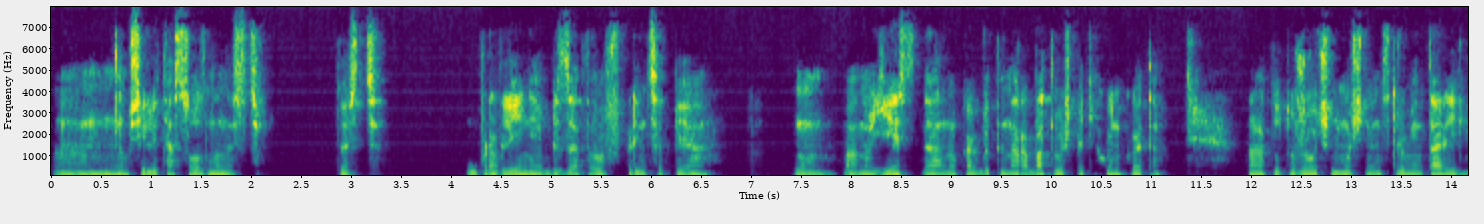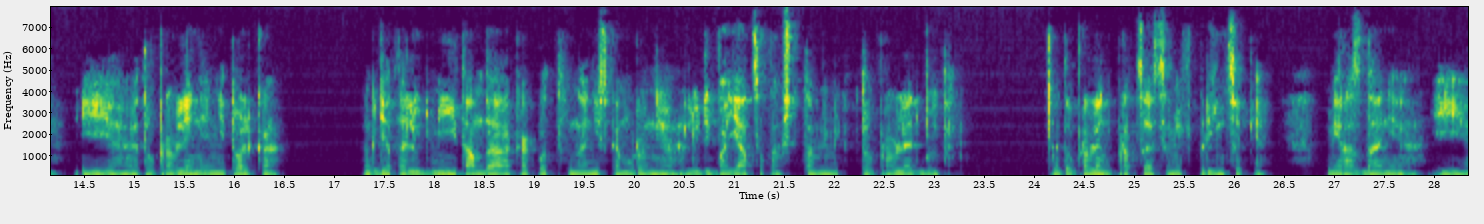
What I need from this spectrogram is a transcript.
усилить осознанность. То есть управление без этого, в принципе, ну, оно есть, да, но как бы ты нарабатываешь потихоньку это. А тут уже очень мощный инструментарий, и это управление не только где-то людьми, там, да, как вот на низком уровне люди боятся, там, что там ими кто-то управлять будет. Это управление процессами, в принципе, мироздания, и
